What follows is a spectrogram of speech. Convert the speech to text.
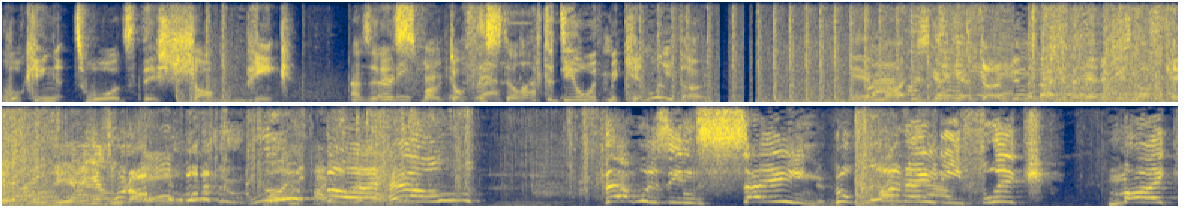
looking towards this shop peek as it is smoked off. Left. They still have to deal with McKinley though. Yeah, Mike is going to get domed in the back of the head if he's not careful here. He gets one. Oh, what the hell? That was insane. The 180 flick. Mike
